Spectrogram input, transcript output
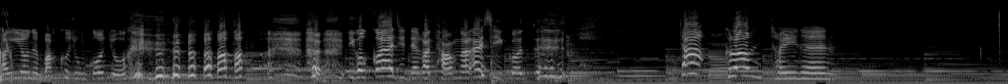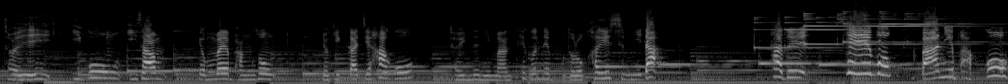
가기 전에 마크 좀 꺼줘. 이거 꺼야지 내가 다음날 할 수 있거든. 자 그럼 저희는 저희 2023 연말 방송 여기까지 하고 저희는 이만 퇴근해 보도록 하겠습니다. 다들 새해 복 많이 받고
